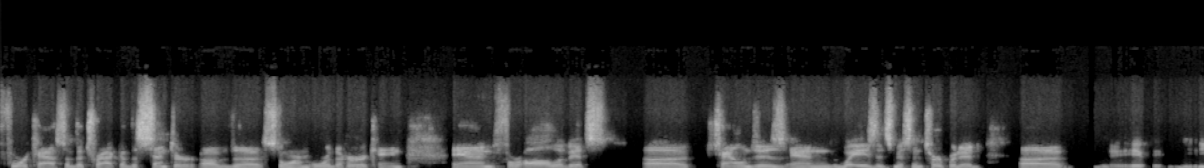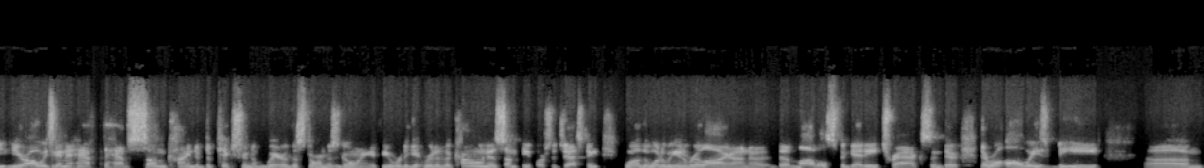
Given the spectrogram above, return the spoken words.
forecast of the track of the center of the storm or the hurricane. And for all of its uh, challenges and ways it's misinterpreted, uh, it, you're always going to have to have some kind of depiction of where the storm is going. If you were to get rid of the cone, as some people are suggesting, well, what are we going to rely on? Uh, the model spaghetti tracks, and there there will always be um,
